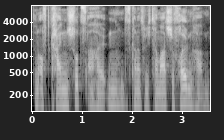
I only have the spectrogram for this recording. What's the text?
dann oft keinen Schutz erhalten. Und das kann natürlich dramatische Folgen haben.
